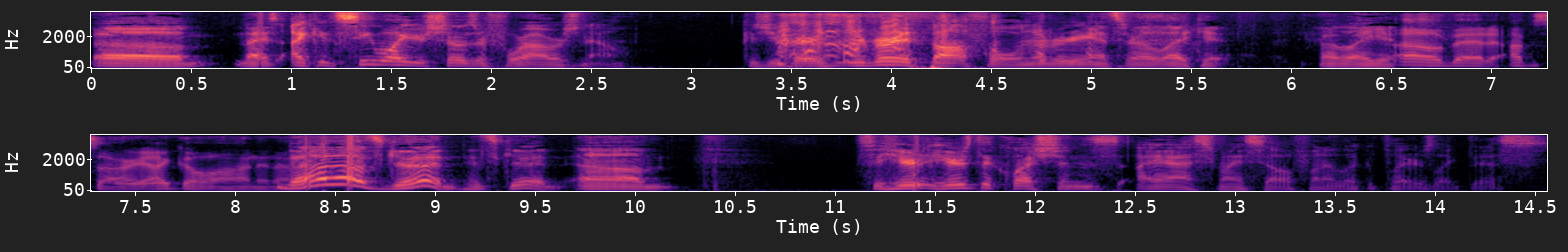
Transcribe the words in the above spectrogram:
um, nice. I can see why your shows are four hours now because you're very you're very thoughtful in every answer. I like it. I like it. Oh man, I'm sorry. I go on and on. No, no, it's good. It's good. Um, so here, here's the questions I ask myself when I look at players like this.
